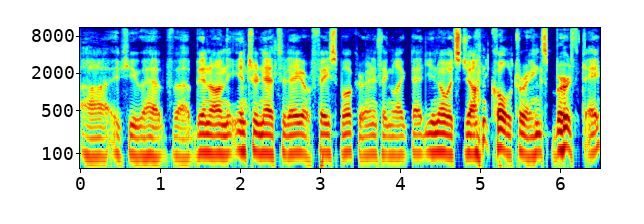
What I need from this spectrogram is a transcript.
uh, if you have uh, been on the internet today or Facebook or anything like that, you know it's John Coltrane's birthday.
